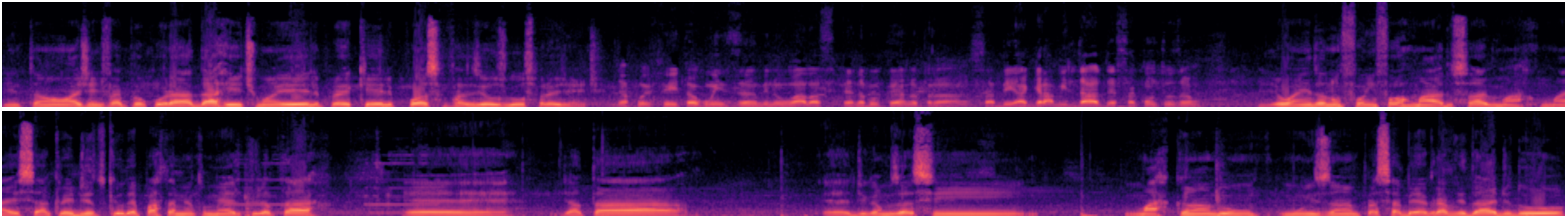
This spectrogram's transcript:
Então a gente vai procurar dar ritmo a ele para que ele possa fazer os gols para a gente. Já foi feito algum exame no Wallace Pernambucano para saber a gravidade dessa contusão? Eu ainda não fui informado, sabe, Marco? Mas acredito que o departamento médico já está, é, já está, é, digamos assim, marcando um, um exame para saber a gravidade do,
